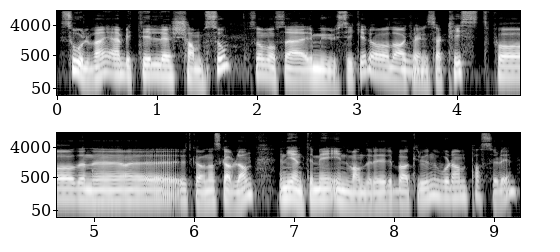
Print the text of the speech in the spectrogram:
Solveig er blitt til Shamso, som også er musiker og da kveldens artist på denne øh, utgaven av Skavlan. En jente med innvandrerbakgrunn. Hvordan passer det inn?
